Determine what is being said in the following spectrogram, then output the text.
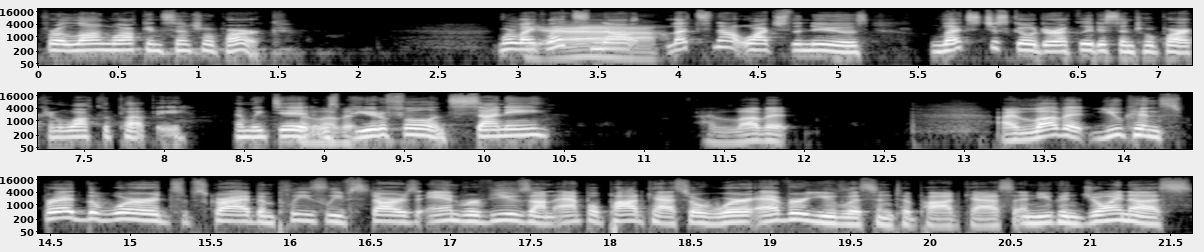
for a long walk in Central Park. We're like, let's not let's not watch the news. Let's just go directly to Central Park and walk the puppy. And we did. It was it. beautiful and sunny. I love it. I love it. You can spread the word, subscribe, and please leave stars and reviews on Apple Podcasts or wherever you listen to podcasts. And you can join us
